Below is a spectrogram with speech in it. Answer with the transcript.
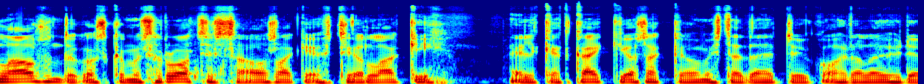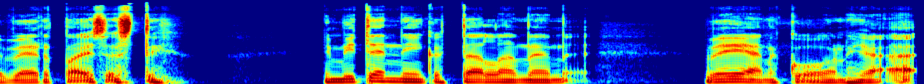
lausunto, koska myös Ruotsissa on osakeyhtiön laki, eli että kaikki osakkeenomistajat täytyy kohdella yhdenvertaisesti. Niin miten niin kuin tällainen VNK ja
